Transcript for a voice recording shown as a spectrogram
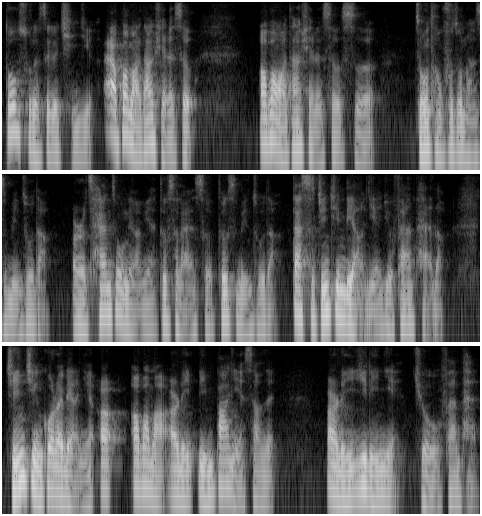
多数的这个情景，奥巴马当选的时候。奥巴马当选的时候是总统、副总统还是民主党，而参众两院都是蓝色，都是民主党。但是仅仅两年就翻盘了，仅仅过了两年，二奥巴马二零零八年上任，二零一零年就翻盘，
